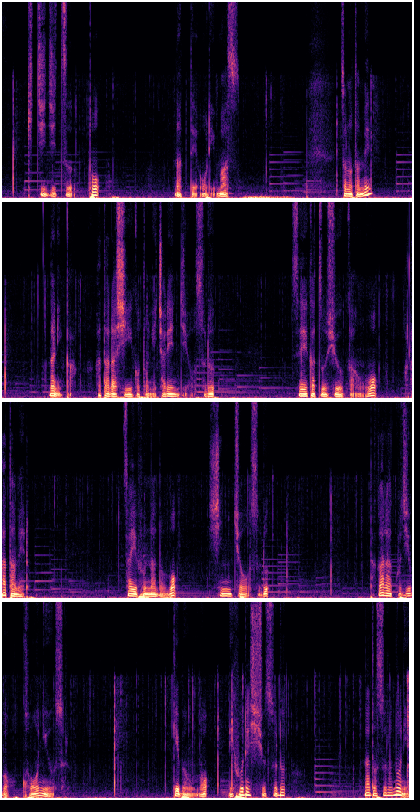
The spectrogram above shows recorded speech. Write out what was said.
吉日となっております。そのため何か新しいことにチャレンジをする。生活習慣を改める。財布などを新調する。宝くじを購入する。気分をリフレッシュする。などするのに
